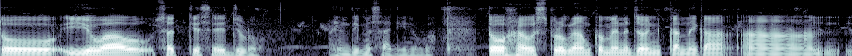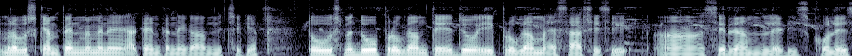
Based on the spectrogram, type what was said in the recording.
तो युवाओं सत्य से जुड़ो, हिंदी में शायद ये होगा। तो उस प्रोग्राम को मैंने ज्वाइन करने का मतलब उस कैंपेन में मैंने अटेंड करने का निश्चय किया। तो उसमें दो प्रोग्राम थे, जो एक programme S R C C Shri Ram ladies college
